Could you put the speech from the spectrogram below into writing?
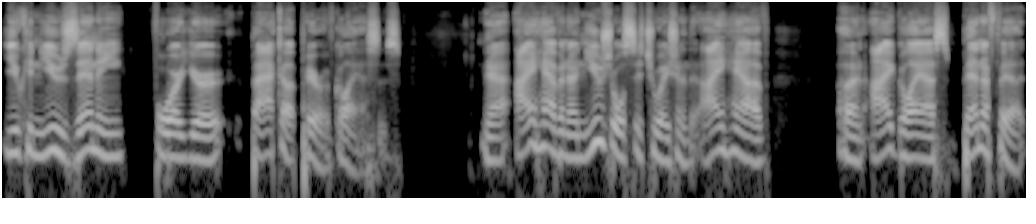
you can use Zenni for your backup pair of glasses. Now, I have an unusual situation that I have an eyeglass benefit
